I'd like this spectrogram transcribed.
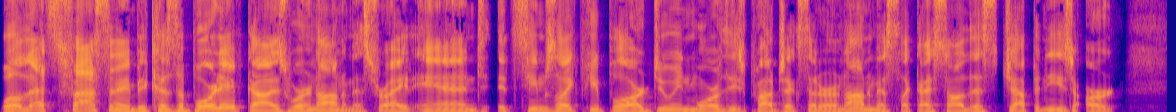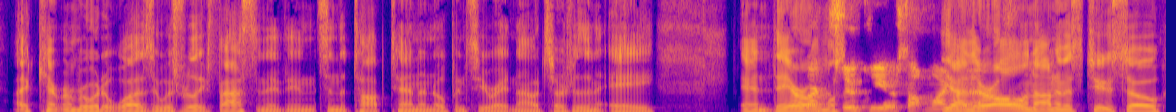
Well, that's fascinating because the Bored Ape guys were anonymous, right? And it seems like people are doing more of these projects that are anonymous. Like I saw this Japanese art. I can't remember what it was. It was really fascinating. It's in the top 10 on OpenSea right now. It starts with an A. And they're almost Suki or something like yeah, that. they're all anonymous too. So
